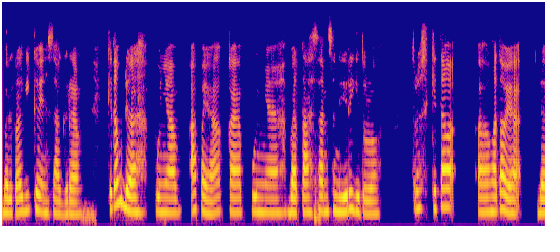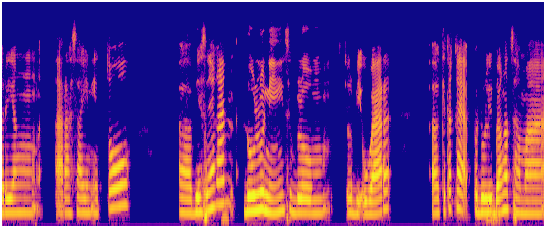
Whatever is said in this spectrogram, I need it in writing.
Balik lagi ke Instagram. Kita udah punya apa ya? Kayak punya batasan sendiri gitu loh. Terus kita eh, nggak tahu ya dari yang rasain itu eh, biasanya kan dulu nih sebelum lebih aware eh, kita kayak peduli banget sama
